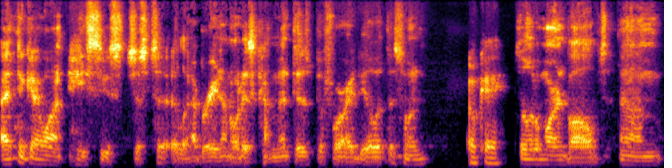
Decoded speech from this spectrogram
I think I want Jesus just to elaborate on what his comment is before I deal with this one. Okay. It's a little more involved. Um,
